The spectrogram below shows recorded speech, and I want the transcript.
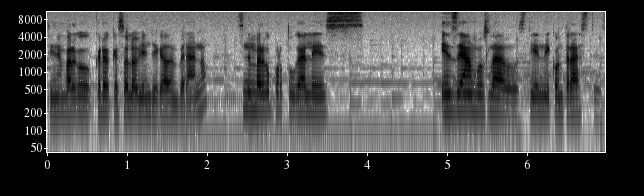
sin embargo creo que solo habían llegado en verano. Sin embargo Portugal es, es de ambos lados, tiene contrastes.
